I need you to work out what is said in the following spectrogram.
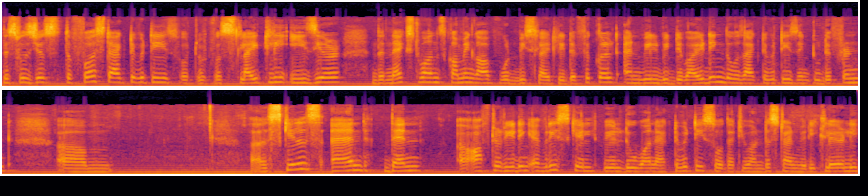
This was just the first activity, so it was slightly easier. The next ones coming up would be slightly difficult and we'll be dividing those activities into different um, uh, skills and then after reading every skill, we will do one activity so that you understand very clearly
